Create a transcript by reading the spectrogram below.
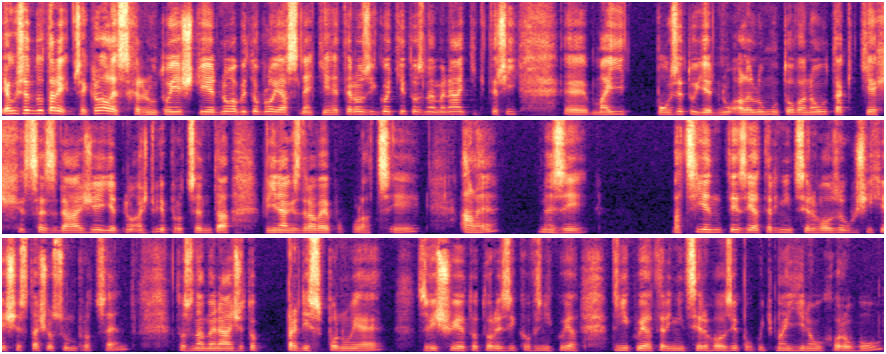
Já už jsem to tady řekl, ale schrnu to ještě jednou, aby to bylo jasné. Ti heterozygoti, to znamená ti, kteří eh, mají pouze tu jednu alelu mutovanou, tak těch se zdá, že 1 až 2% v jinak zdravé populaci, ale mezi pacienty s jaterní cirhózou už jich je 6 až 8% To znamená, že to predisponuje, zvyšuje toto riziko vzniku, vzniku jaterní cirhózy, pokud mají jinou chorobu.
